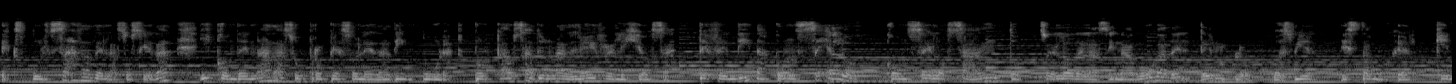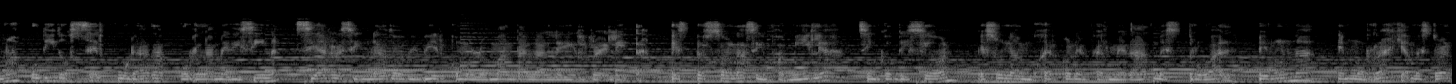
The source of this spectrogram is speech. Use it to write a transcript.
expulsada de la sociedad y condenada a su propia soledad impura por causa de una ley religiosa, defendida con celo con celo santo, celo de la sinagoga del templo. Pues bien, esta mujer que no ha podido ser curada por la medicina se ha resignado a vivir como lo manda la ley israelita. Es persona sin familia, sin condición, es una mujer con enfermedad menstrual, pero una hemorragia menstrual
